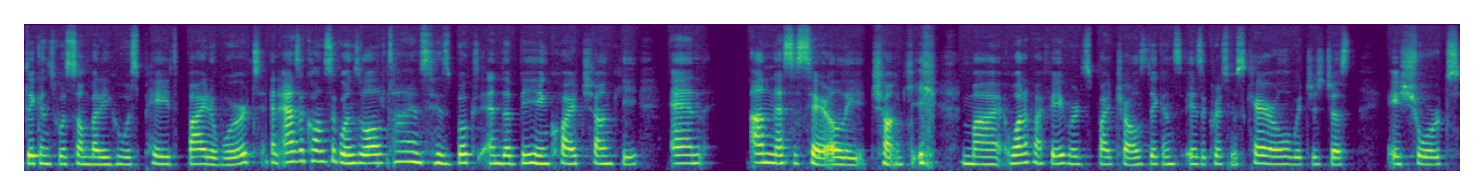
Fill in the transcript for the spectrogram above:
Dickens was somebody who was paid by the word, and as a consequence, a lot of times his books end up being quite chunky and unnecessarily chunky. My one of my favorites by Charles Dickens is A Christmas Carol, which is just a short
